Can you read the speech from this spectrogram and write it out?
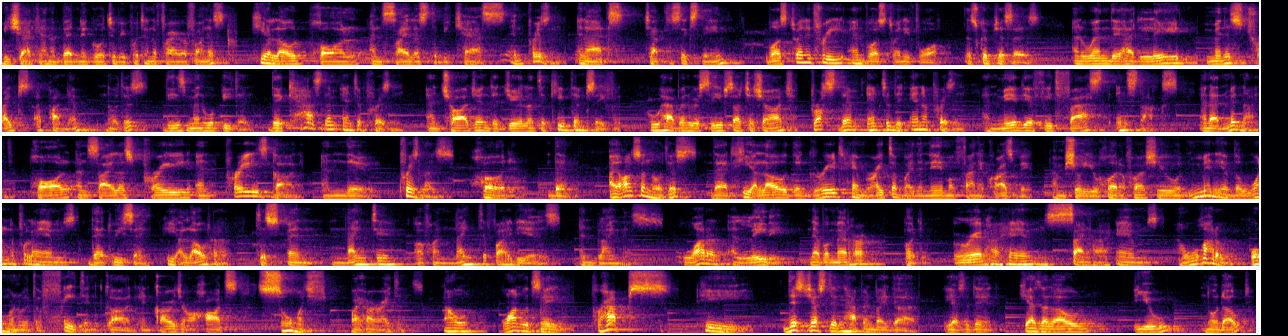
Meshach, and Abednego to be put in the fire of furnace, he allowed Paul and Silas to be cast in prison. In Acts chapter 16, verse 23 and verse 24, the scripture says, And when they had laid many stripes upon them, notice, these men were beaten. They cast them into prison and charging the jailer to keep them safe, who having received such a charge, thrust them into the inner prison and made their feet fast in stocks. And at midnight, Paul and Silas prayed and praised God, and the prisoners heard them. I also noticed that he allowed the great hymn writer by the name of Fanny Crosby. I'm sure you heard of her. She wrote many of the wonderful hymns that we sing. He allowed her to spend 90 of her 95 years in blindness. What a, lady. Never met her, but read her hymns, sang her hymns, And what a woman with a faith in God encouraged our hearts so much by her writings. Now, one would say, perhaps he, this just didn't happen by God. Yes, it did. He has allowed you, no doubt,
